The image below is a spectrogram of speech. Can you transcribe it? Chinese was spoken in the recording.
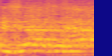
你下去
